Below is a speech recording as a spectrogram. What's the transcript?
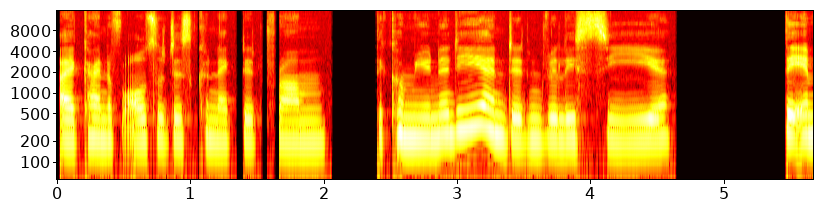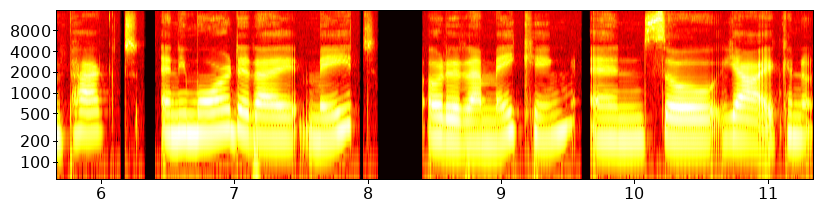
I kind of also disconnected from the community and didn't really see the impact anymore that I made or that I'm making. And so, yeah, I can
